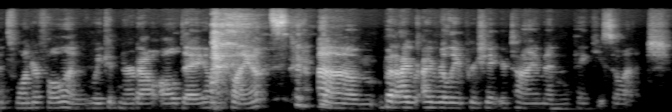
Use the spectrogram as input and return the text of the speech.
it's wonderful and we could nerd out all day on plants. um, but I, I really appreciate your time and thank you so much.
